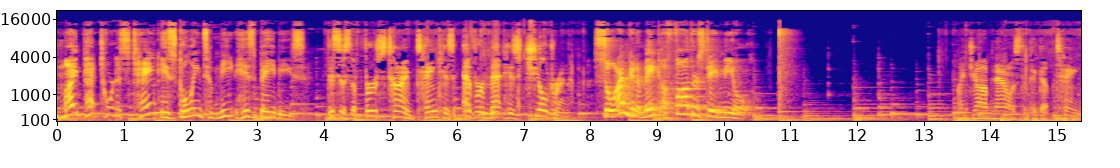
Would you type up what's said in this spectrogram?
My pet tortoise Tank is going to meet his babies. This is the first time Tank has ever met his children. So I'm gonna make a Father's Day meal. My job now is to pick up Tank.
